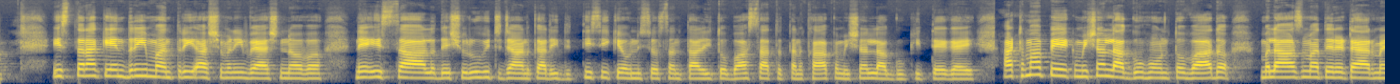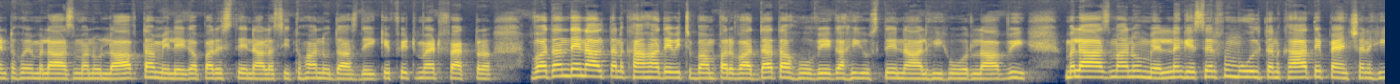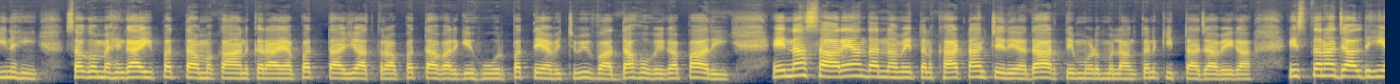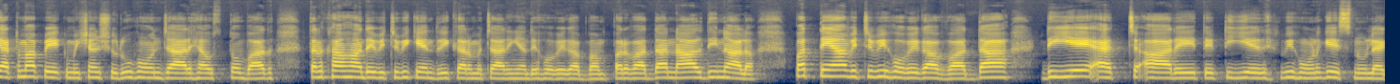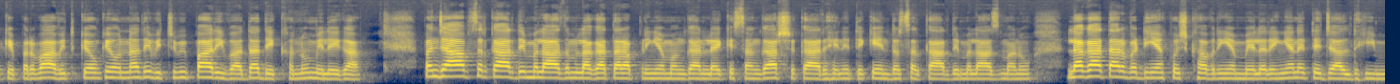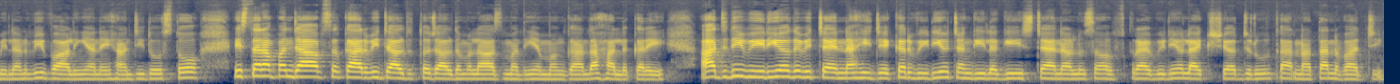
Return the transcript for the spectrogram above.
ਇਸ ਤਰ੍ਹਾਂ ਕੇਂਦਰੀ ਮੰਤਰੀ ਅਸ਼ਵਨੀ ਵੈਸ਼ਨਵ ਨੇ ਇਸ ਸਾਲ ਦੇ ਸ਼ੁਰੂ ਵਿੱਚ ਜਾਣਕਾਰੀ ਦਿੱਤੀ ਸੀ ਕਿ 1947 ਤੋਂ ਬਾਅਦ ਸੱਤ ਤਨਖਾਹ ਕਮਿਸ਼ਨ ਲਾਗੂ ਕੀਤੇ ਗਏ। 8ਵਾਂ ਪੇ ਕਮਿਸ਼ਨ ਲਾਗੂ ਹੋਣ ਤੋਂ ਬਾਅਦ ਮੁਲਾਜ਼ਮਾਂ ਤੇ ਰਿਟਾਇਰਮੈਂਟ ਹੋਏ ਮੁਲਾਜ਼ਮਾਂ ਨੂੰ ਲਾਭ ਤਾਂ ਮਿਲੇਗਾ, ਪਰ ਇਸ ਦੇ ਨਾਲ ਅਸੀਂ ਤੁਹਾਨੂੰ ਦੱਸ ਦੇਈਏ ਕਿ ਫਿਟਮੈਟ ਫੈਕਟਰ ਵਧਣ ਦੇ ਨਾਲ ਤਨਖਾਹਾਂ ਦੇ ਵਿੱਚ ਬੰਪਰ ਵਾਧਾ ਤਾਂ ਹੋਵੇਗਾ ਹੀ, ਉਸ ਦੇ ਨਾਲ ਹੀ ਹੋਰ ਲਾਭ ਵੀ ਮੁਲਾਜ਼ਮਾਂ ਨੂੰ ਮਿਲਣਗੇ। ਸਿਰਫ ਮੂਲ ਤਨਖਾਹ ਤੇ ਪੈਨਸ਼ਨ ਹੀ ਨਹੀਂ, ਸਗੋਂ ਮਹਿੰਗਾਈ, ਭੱਤਾ, ਮਕਾਨ ਕਿਰਾਇਆ, ਭੱਤਾ, ਯਾਤਰਾ, ਭੱਤਾ ਵਰਗੇ ਹੋਰ ਭੱਤਿਆਂ ਵਿੱਚ ਵੀ ਵਾਧਾ ਹੋਵੇਗਾ ਭਾਰੀ। ਇਹਨਾਂ ਸਾਰਿਆਂ ਦਾ ਨਵੇਂ ਤਨਖਾਹ ਢਾਂਚੇ ਦੇ ਆਧਾਰ ਤੇ ਮੁੜ ਮੁਲਾਂਕਣ ਕੀਤਾ ਜਾਵੇਗਾ। ਇਸ ਤਰ੍ਹਾਂ ਜਲਦ ਹੀ 8ਵਾਂ ਪੇ ਕਮਿਸ਼ਨ ਸ਼ੁਰੂ ਹੋਣ ਜਾ ਰਿਹਾ। ਉਸ ਤੋਂ ਬਾਅਦ ਤਨਖਾਹਾਂ ਦੇ ਵਿੱਚ ਵੀ ਕੇਂਦਰੀ ਕਰਮਚਾਰੀਆਂ ਦੇ ਹੋਵੇਗਾ ਬੰਪਰ ਵਾਧਾ। ਨਾਲ ਦੀ ਨਾਲ ਭੱਤਿਆਂ ਵਿੱਚ ਵੀ ਹੋਵੇਗਾ ਵਾਧਾ। ਡੀਏ ਐਚ, ਆਰ, ਏ ਤੇ ਟੀਏ ਵੀ ਹੋਣਗੇ ਇਸ ਨੂੰ ਲੈ ਕੇ ਪ੍ਰਭਾਵਿਤ, ਕਿਉਂਕਿ ਉਹਨਾਂ ਦੇ ਵਿੱਚ ਵੀ ਭਾਰੀ ਵਾਧਾ ਦੇਖਣ ਨੂੰ ਮਿਲੇਗਾ। ਪੰਜਾਬ ਸਰਕਾਰ ਦੇ ਮੁਲਾਜ਼ਮ ਲਗਾਤਾਰ ਆਪਣੀਆਂ ਮੰਗਾਂ ਨੂੰ ਲੈ ਕੇ ਸੰਘਰਸ਼ ਕਰ ਰਹੇ ਨੇ ਤੇ ਕੇਂਦਰ ਸਰਕਾਰ ਦੇ ਮੁਲਾਜ਼ਮਾਂ ਨੂੰ ਲਗਾਤਾਰ ਵੱਡੀਆਂ ਖੁਸ਼ਖਬਰੀਆਂ ਮਿਲ ਰਹੀਆਂ ਨੇ ਤੇ ਜਲਦ ਹੀ ਮਿਲਣ ਵੀ ਵਾਲੀਆਂ ਨੇ। ਹਾਂਜੀ ਦੋਸਤੋ, ਇਸ ਤਰ੍ਹਾਂ ਪੰਜਾਬ ਸਰਕਾਰ ਵੀ ਜਲਦ ਤੋਂ ਜਲਦ ਮੁਲਾਜ਼ਮਾਂ ਦੀਆਂ ਮੰਗਾਂ ਦਾ ਹੱਲ ਕਰੇ। ਅੱਜ ਦੀ ਵੀਡੀਓ ਦੇ ਵਿੱਚ ਇੰਨਾ ਹੀ। ਜੇਕਰ ਵੀਡੀਓ ਚੰਗੀ ਲੱਗੀ, ਇਸ ਚੈਨਲ ਨੂੰ ਸਬਸਕ੍ਰਾਈਬ ਵੀਡੀਓ ਲਾਈਕ ਸ਼ੇਅਰ ਜ਼ਰੂਰ ਕਰਨਾ। ਧੰਨਵਾਦ ਜੀ।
